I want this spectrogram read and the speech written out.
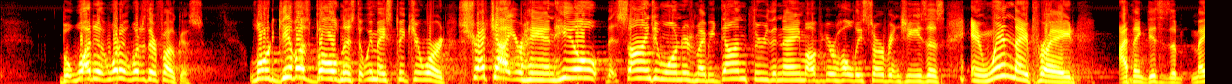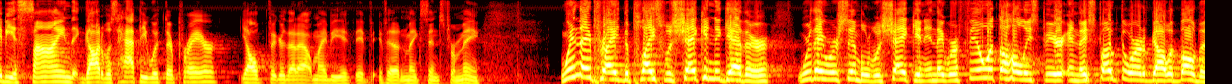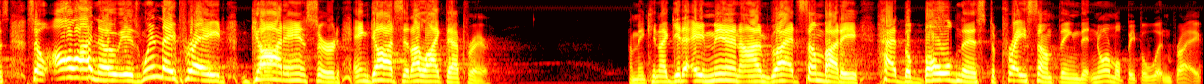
But what what, what is their focus? Lord, give us boldness that we may speak your word. Stretch out your hand, heal, that signs and wonders may be done through the name of your holy servant Jesus. And when they prayed, I think this is a, maybe a sign that God was happy with their prayer. Y'all figure that out maybe if, if, if it doesn't make sense for me. When they prayed, the place was shaken together where they were assembled was shaken, and they were filled with the Holy Spirit, and they spoke the word of God with boldness. So all I know is when they prayed, God answered, and God said, I like that prayer. I mean, can I get an amen? I'm glad somebody had the boldness to pray something that normal people wouldn't pray.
